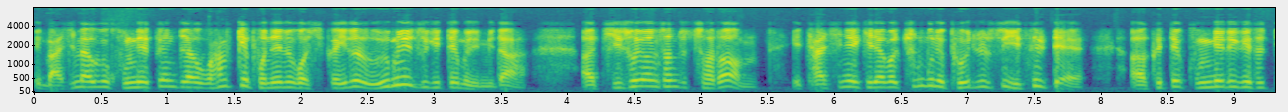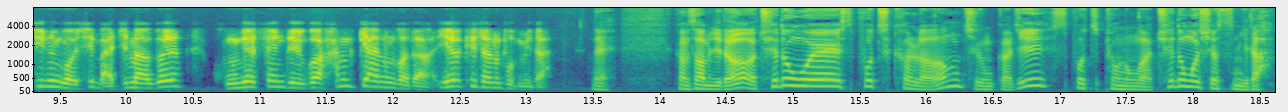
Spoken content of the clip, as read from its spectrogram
이 마지막을 국내 팬들하고 함께 보내는 것일까 이런 의문을 주기 때문입니다. 아, 지소연 선수처럼 이 자신의 기량을 충분히 보여줄 수 있을 때 아, 그때 국내 리그에서 뛰는 것이 마지막을 국내 팬들과 함께하는 거다 이렇게 저는 봅니다. 네. 감사합니다. 최동호의 스포츠 칼럼 지금까지 스포츠 평론가 최동호 씨였습니다.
